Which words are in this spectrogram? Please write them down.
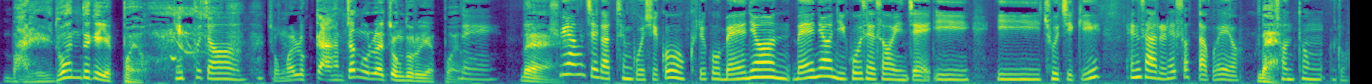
말도 안 되게 예뻐요. 예쁘죠? 정말로 깜짝 놀랄 정도로 예뻐요. 네. 네. 휴양지 같은 곳이고 그리고 매년 매년 이곳에서 이제 이 이 조직이 행사를 했었다고 해요. 네. 전통으로.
